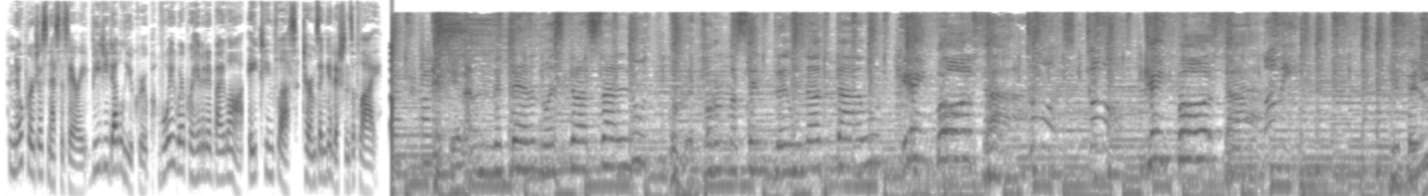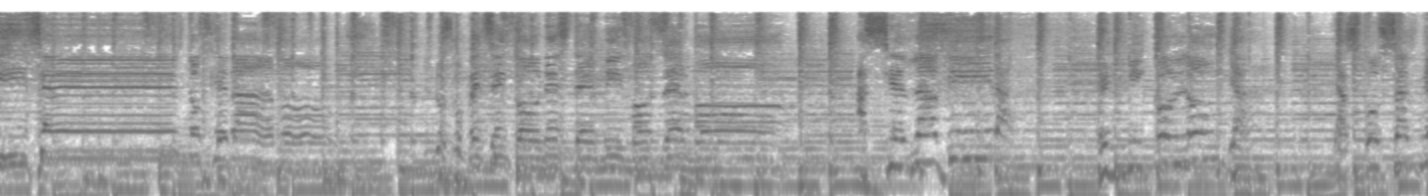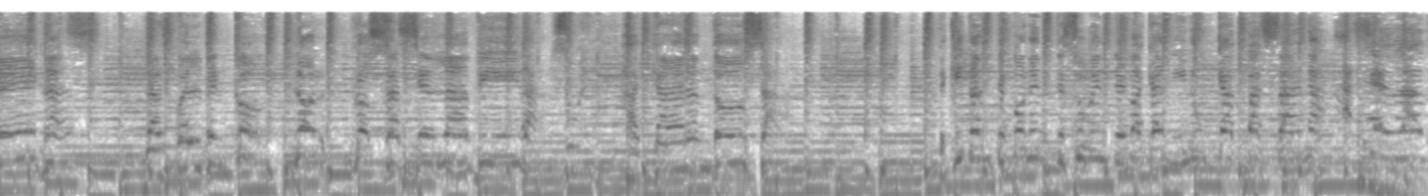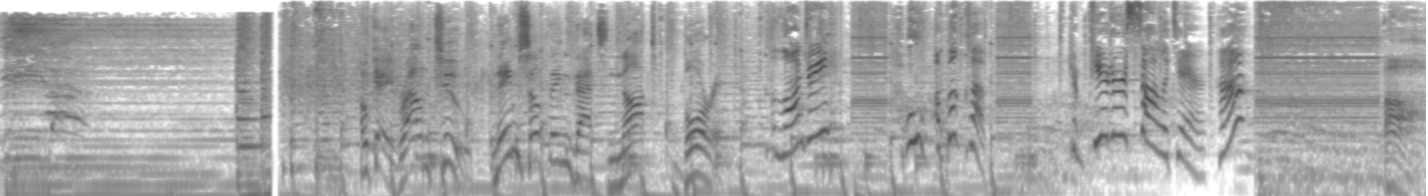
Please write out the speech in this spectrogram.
No purchase necessary. VGW Group. Void where prohibited by law. 18 plus. Terms and conditions apply. que quieran meter nuestra salud por reformas entre un ataúd. ¿Qué importa? ¿Qué importa? Que felices nos quedamos. Nos convencen con este mismo sermón. Así es la vida en mi Colombia. Las cosas negras las vuelven color rosa. Así es la vida jacarandosa. Te quitan, te ponen, te suben, te bajan y nunca pasa nada. Así es la vida. Okay, round two. Name something that's not boring. A laundry? Ooh, a book club. Computer solitaire, huh? Ah,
